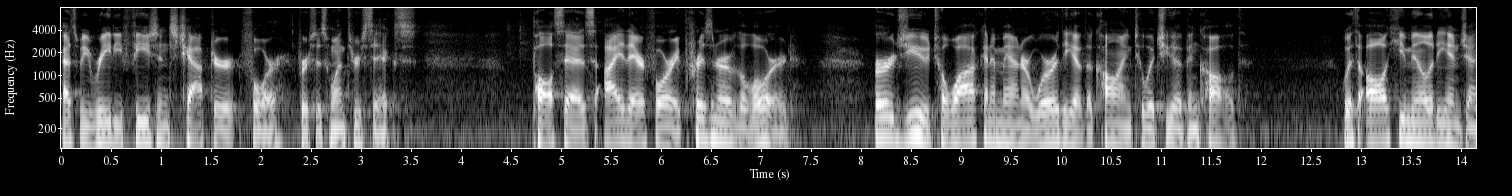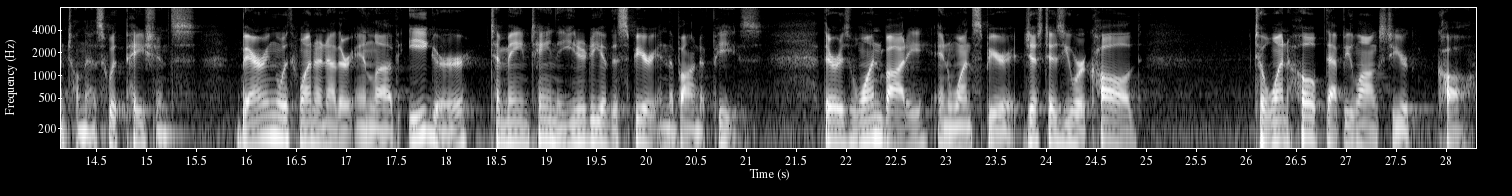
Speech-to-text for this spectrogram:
as we read Ephesians chapter 4, verses 1 through 6, Paul says, I, therefore, a prisoner of the Lord, urge you to walk in a manner worthy of the calling to which you have been called, with all humility and gentleness, with patience, bearing with one another in love, eager to maintain the unity of the Spirit in the bond of peace. There is one body and one Spirit, just as you were called to one hope that belongs to your call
